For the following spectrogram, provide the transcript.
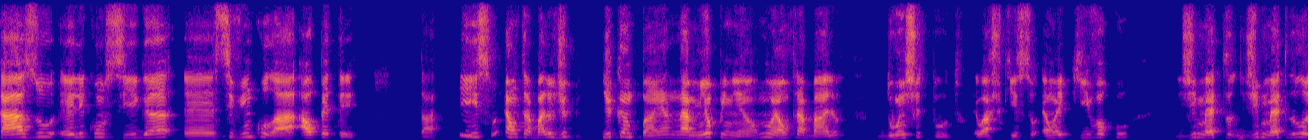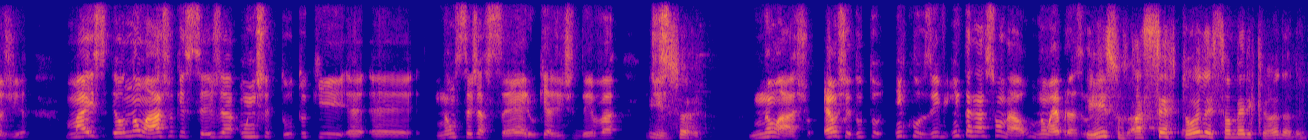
caso ele consiga é, se vincular ao PT. Tá? E isso é um trabalho de, de campanha, na minha opinião, não é um trabalho do Instituto. Eu acho que isso é um equívoco de, método, de metodologia. Mas eu não acho que seja um instituto que é, é, não seja sério, que a gente deva. Isso é. Não acho. É um instituto, inclusive, internacional, não é brasileiro. Isso, acertou a eleição americana, né?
